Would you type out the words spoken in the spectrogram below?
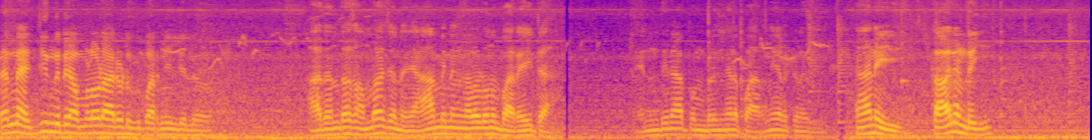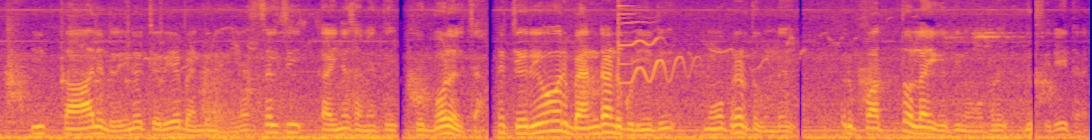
തന്നെ അജ്ജി എന്നിട്ട് നമ്മളോട് ആരോടും ഇത് പറഞ്ഞില്ലല്ലോ? അതെന്താ സംഭവിച്ചോ ഞാൻ പിന്നെ നിങ്ങളോടൊന്നും പറയിട്ട എന്തിനാ ഇപ്പം ഇങ്ങനെ പറഞ്ഞു കിടക്കണത്? ഞാനേ ഈ കാലുണ്ട് ഈ? ഈ കാലുണ്ട് ഇതിനൊരു ചെറിയ ബെൻഡിന് എസ് എൽ സി കഴിഞ്ഞ സമയത്ത് ഫുട്ബോൾ കളിച്ച. ചെറിയൊരു ബെൻഡാണ്ട് കുടുങ്ങിയിട്ട് മൂപ്പറെ അടുത്ത് കൊണ്ടുപോയി. ഒരു പത്തൊല്ലായി കിട്ടി മൂപ്പർ ഇത് ശരിയായി തരാൻ.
